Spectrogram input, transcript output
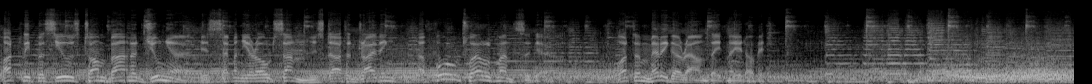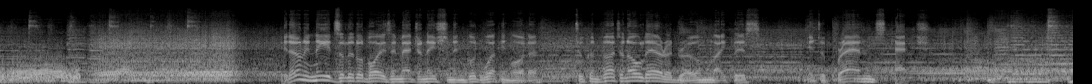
hotly pursues Tom Barnard Jr., his seven-year-old son, who started driving a full 12 months ago. What a merry-go-round they've made of it. It only needs a little boy's imagination in good working order to convert an old aerodrome like this into Brands Hatch.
